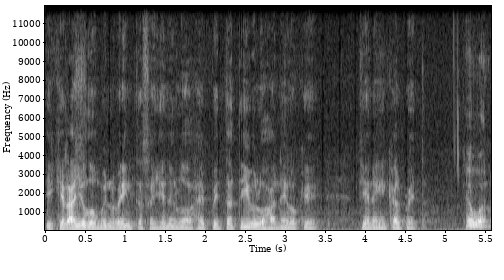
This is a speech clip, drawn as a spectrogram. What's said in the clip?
y que el año 2020 se llenen las expectativas y los anhelos que tienen en carpeta. Qué bueno.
